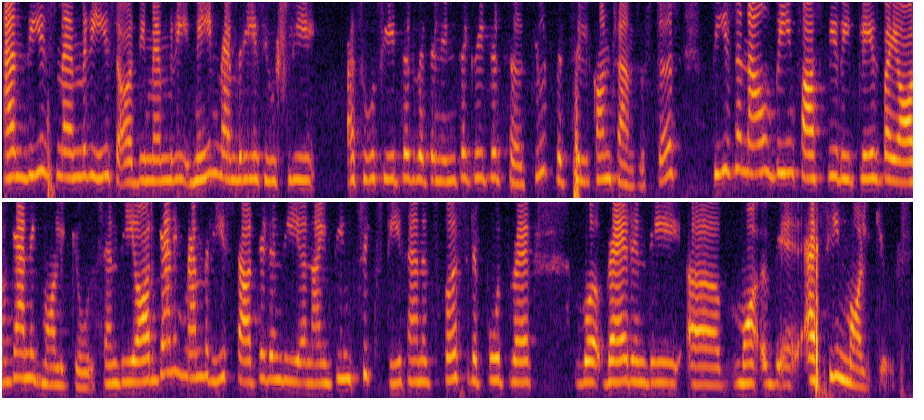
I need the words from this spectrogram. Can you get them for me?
And these memories or the memory main memory is usually associated with an integrated circuit with silicon transistors. These are now being fastly replaced by organic molecules. And the organic memory started in the 1960s, and its first reports were, were, were in the uh, mo acene molecules.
